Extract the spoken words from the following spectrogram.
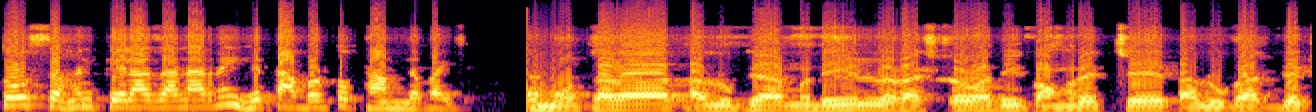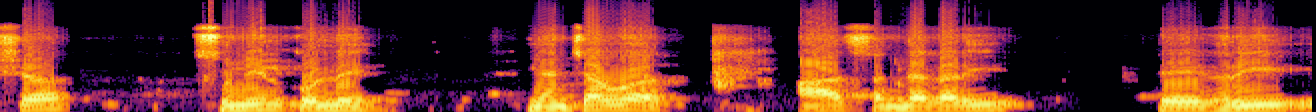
तो सहन केला जाणार नाही हे ताबडतोब थांबलं पाहिजे. मोताळा तालुक्यामधील राष्ट्रवादी काँग्रेसचे तालुका अध्यक्ष सुनील कोल्हे यांच्यावर आज संध्याकाळी ते घरी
